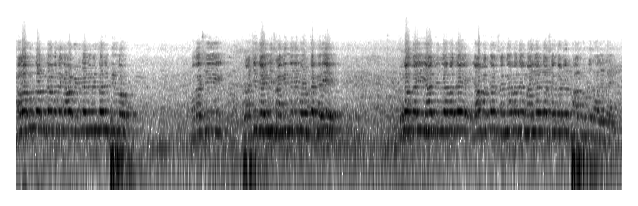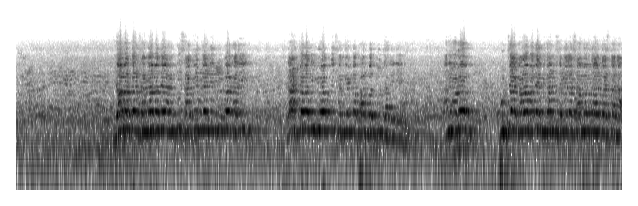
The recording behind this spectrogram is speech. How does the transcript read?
खालापूर तालुक्यामध्ये गाव भेटीच्या निमित्ताने फिरलो. मग अशी प्राचीताईंनी सांगितलेली गोष्ट खरी आहे. उमाताई या जिल्ह्यामध्ये या मतदारसंघामध्ये महिलांचं संघटन फार मोठं झालेलं आहे. या मतदारसंघामध्ये अंकी साखरेंच्या नेतृत्वाखाली राष्ट्रवादी युवक संघटना फार मजबूत झालेली आहे. आणि म्हणून पुढच्या काळामध्ये विधानसभेला सामोरं जात असताना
